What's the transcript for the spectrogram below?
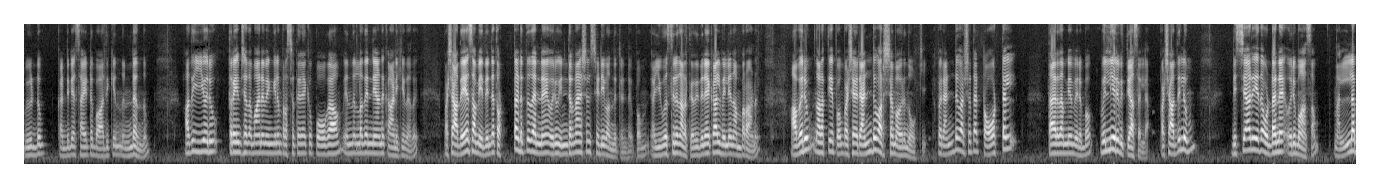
വീണ്ടും കണ്ടിന്യൂസ് ആയിട്ട് ബാധിക്കുന്നുണ്ടെന്നും അത് ഈ ഒരു ഇത്രയും ശതമാനമെങ്കിലും പ്രശ്നത്തിലേക്ക് പോകാം എന്നുള്ളത് തന്നെയാണ് കാണിക്കുന്നത്. പക്ഷേ അതേസമയം ഇതിന്റെ തൊട്ടടുത്ത് തന്നെ ഒരു ഇന്റർനാഷണൽ സ്റ്റഡി വന്നിട്ടുണ്ട്. ഇപ്പം യു എസിൽ നടത്തിയത് ഇതിനേക്കാൾ വലിയ നമ്പറാണ് അവരും നടത്തിയപ്പം പക്ഷേ രണ്ട് വർഷം അവർ നോക്കി. അപ്പോൾ രണ്ട് വർഷത്തെ ടോട്ടൽ താരതമ്യം വരുമ്പോൾ വലിയൊരു വ്യത്യാസമല്ല. പക്ഷെ അതിലും ഡിസ്ചാർജ് ചെയ്ത ഉടനെ ഒരു മാസം നല്ല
